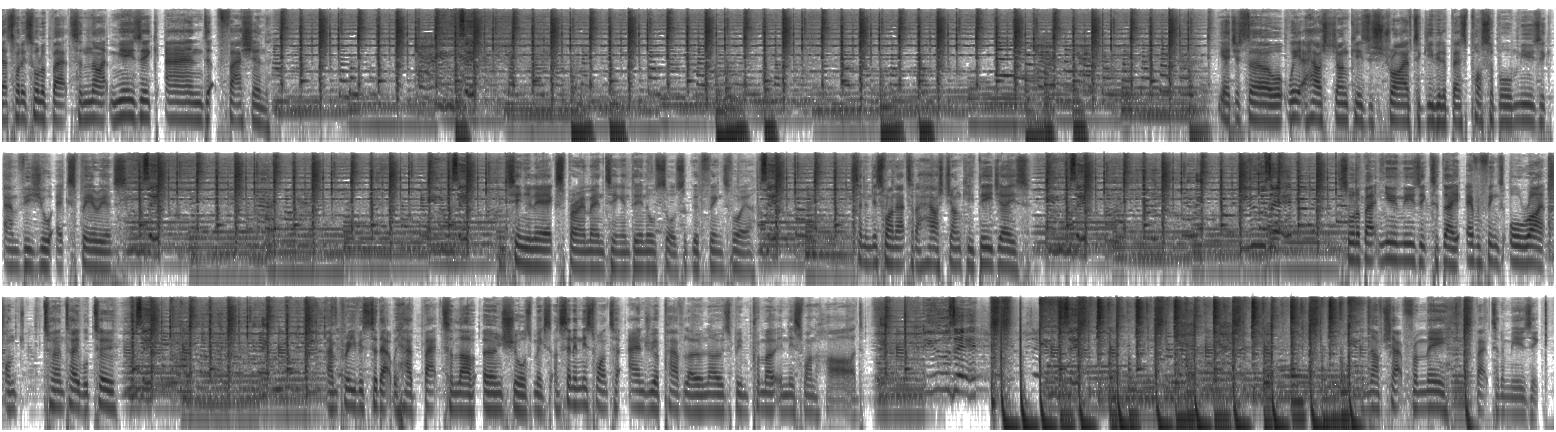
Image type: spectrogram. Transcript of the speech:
That's what it's all about tonight music and fashion. Yeah, just uh, we at House Junkies strive to give you the best possible music and visual experience. Continually experimenting and doing all sorts of good things for you. Sending this one out to the House Junkie DJs. It's all about new music today. Everything's alright on turntable two. And previous to that, we had Back to Love, Earnshaw's mix. I'm sending this one to Andrea Pavlo, who has been promoting this one hard. Enough chat from me. Back to the music.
